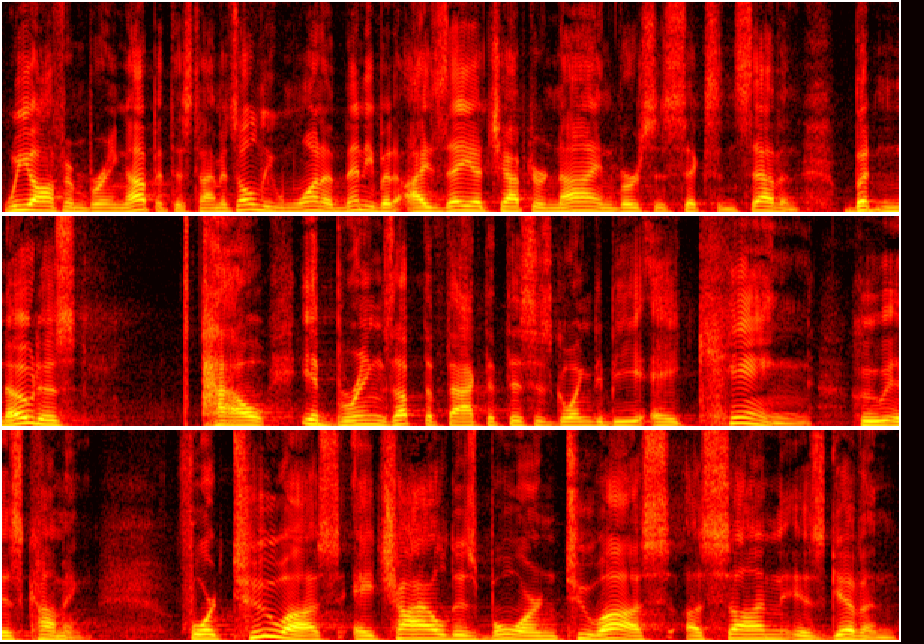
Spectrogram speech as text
we often bring up at this time, it's only one of many, but Isaiah chapter 9, verses 6 and 7. But notice how it brings up the fact that this is going to be a king who is coming. For to us a child is born, to us a son is given,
